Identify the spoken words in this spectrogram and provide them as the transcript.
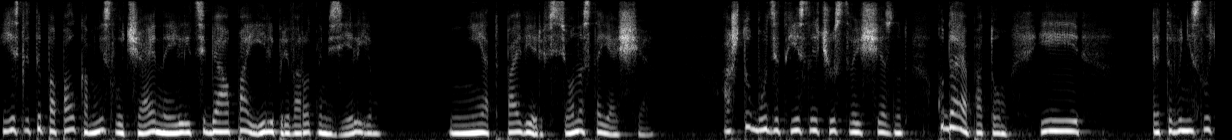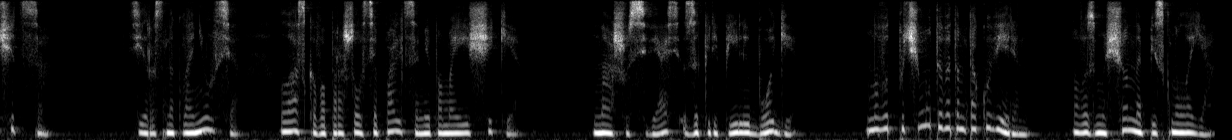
Если ты попал ко мне случайно или тебя опоили приворотным зельем?» «Нет, поверь, все настоящее». «А что будет, если чувства исчезнут? Куда я потом? И этого не случится». Тирос наклонился, ласково прошелся пальцами по моей щеке. Нашу связь закрепили боги. «Ну вот почему ты в этом так уверен?» — возмущенно пискнула я.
